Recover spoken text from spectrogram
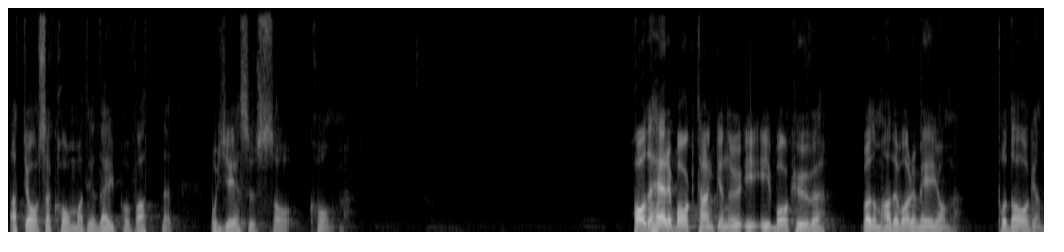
att jag ska komma till dig på vattnet. Och Jesus sa, kom. Ha det här i baktanken nu i, i bakhuvudet, vad de hade varit med om på dagen.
